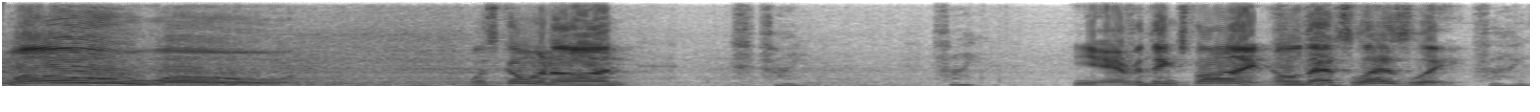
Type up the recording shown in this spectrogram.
Whoa, whoa. What's going on? Fine. Fine. Yeah, everything's fine. Oh, that's Leslie. Fine.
